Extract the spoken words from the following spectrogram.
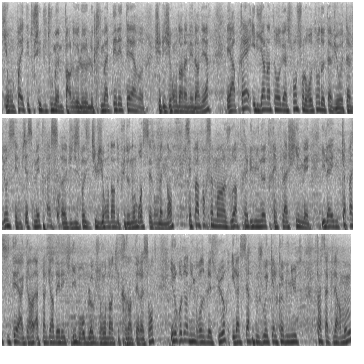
qui n'ont pas été touchés du tout même par le, le- le climat délétère chez les Girondins l'année dernière. Et après, il y a l'interrogation sur le retour de Tavio. Tavio, c'est une pièce maîtresse euh, du dispositif l'effectif girondin depuis de nombreuses saisons maintenant. C'est pas forcément un joueur très lumineux, très flashy, mais il a une capacité à, faire garder l'équilibre au bloc girondin qui est très intéressante. Il revient d'une grosse blessure. Il a certes joué quelques minutes face à Clermont,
